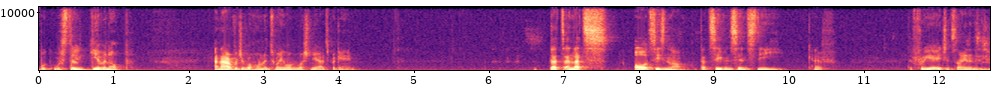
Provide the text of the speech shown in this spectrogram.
we're, we're still giving up an average of 121 rushing yards per game. That's and that's all season long. That's even since the kind of the free agent signings as you,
